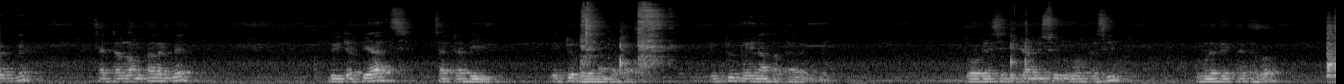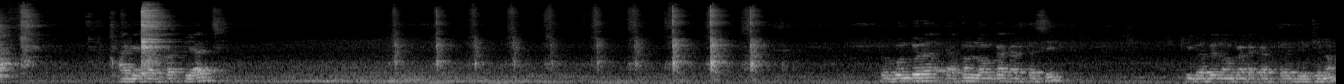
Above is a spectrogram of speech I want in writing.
লাগবে, চারটা লঙ্কা লাগবে দুইটা পেঁয়াজ, চারটা ডিম। একটু ধনিয়া পাতা। একটু ধনিয়া পাতা লাগবে। তো রেসিপিটা আমি শুরু করতেছি। তোমরা দেখতে থাকো। আগে কাটবা পেঁয়াজ। তো বন্ধুরা, এখন লঙ্কা কাটতেছি। কীভাবে লঙ্কাটা কাটতে হয় দেখে নাও।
